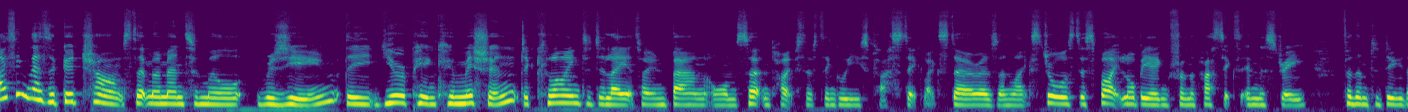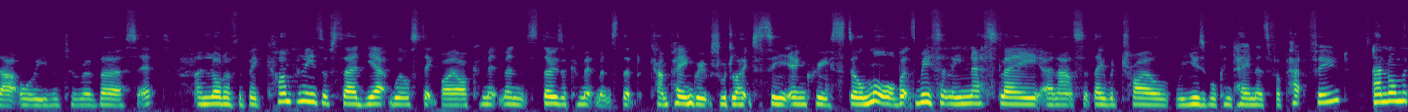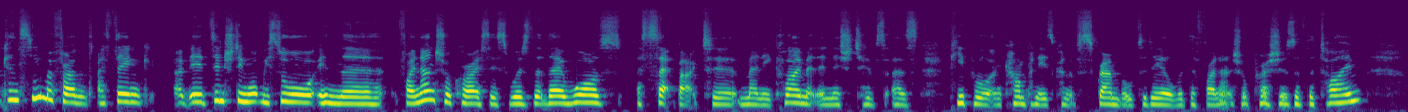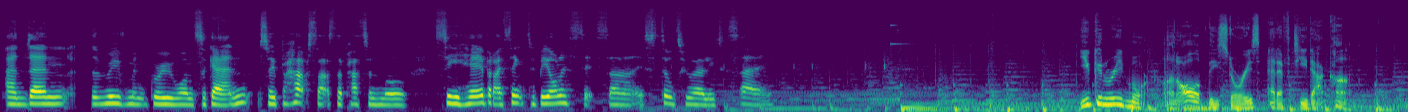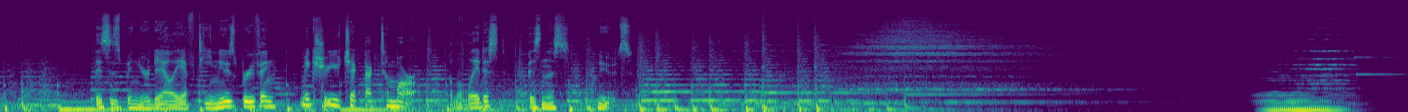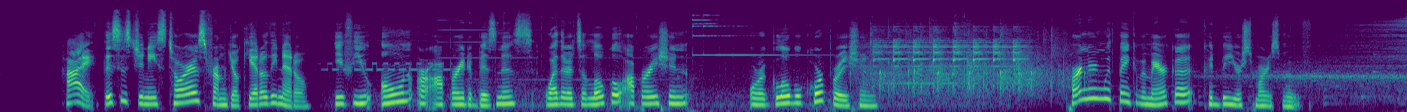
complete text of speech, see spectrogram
I think there's a good chance that momentum will resume. The European Commission declined to delay its own ban on certain types of single use plastic, like stirrers and like straws, despite lobbying from the plastics industry for them to do that or even to reverse it. A lot of the big companies have said, yeah, we'll stick by our commitments. Those are commitments that campaign groups would like to see increase still more. But recently, Nestle announced that they would trial reusable containers for pet food. And on the consumer front, I think it's interesting what we saw in the financial crisis was that there was a setback to many climate initiatives as people and companies kind of scrambled to deal with the financial pressures of the time. And then the movement grew once again. So perhaps that's the pattern we'll see here. But I think, to be honest, it's, uh, it's still too early to say. You can read more on all of these stories at FT.com. This has been your daily FT News Briefing. Make sure you check back tomorrow for the latest business news. Hi, this is Janice Torres from Yo Quiero Dinero. If you own or operate a business, whether it's a local operation or a global corporation, partnering with Bank of America could be your smartest move.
